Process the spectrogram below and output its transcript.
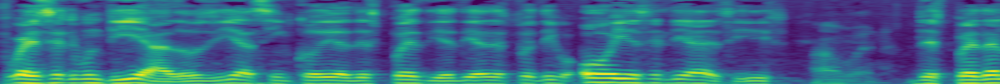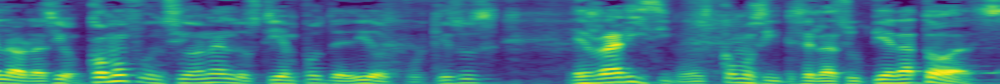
Puede ser un día, dos días, cinco días después, diez días después. Digo, hoy es el día de decidir. Ah, bueno. Después de la oración. ¿Cómo funcionan los tiempos de Dios? Porque eso es, es rarísimo. Es como si se las supiera todas.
